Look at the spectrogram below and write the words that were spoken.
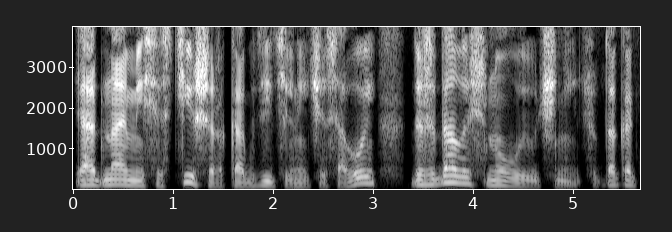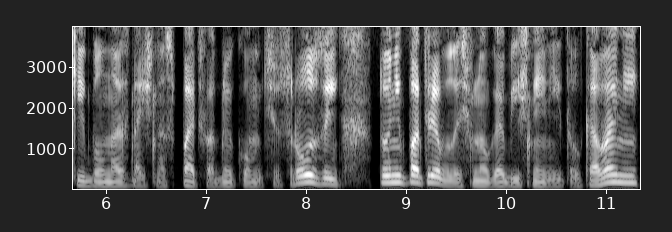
и одна миссис Тишер, как бдительный часовой, дожидалась новую ученицу. Так как ей было назначено спать в одной комнате с Розой, то не потребовалось много объяснений и толкований,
